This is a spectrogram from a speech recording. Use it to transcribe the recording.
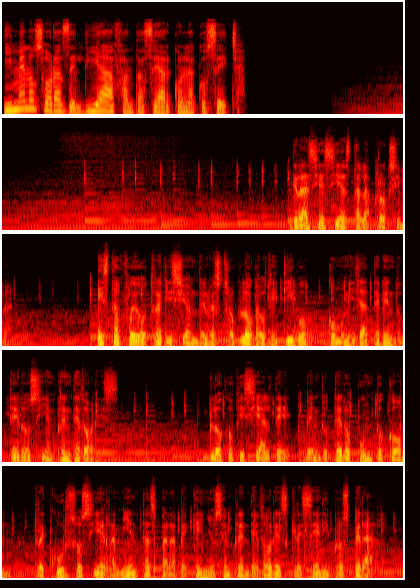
y menos horas del día a fantasear con la cosecha. Gracias y hasta la próxima. Esta fue otra edición de nuestro blog auditivo, Comunidad de Venduteros y Emprendedores. Blog oficial de vendutero.com, recursos y herramientas para pequeños emprendedores crecer y prosperar.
